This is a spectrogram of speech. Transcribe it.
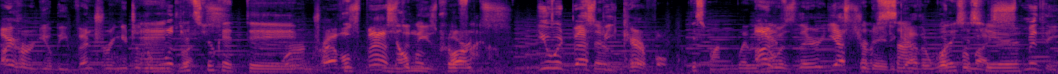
I heard you'll be venturing into and the woodlands. let's look at the, Word travels best normal in these profile. parts. You would best So, be careful. This one, where we I have was there yesterday to gather wood for my here. smithy,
